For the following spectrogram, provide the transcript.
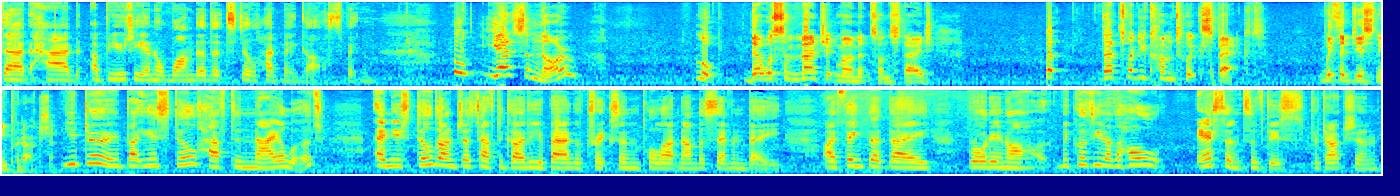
that had a beauty and a wonder that still had me gasping. Well, yes and no. Look, there were some magic moments on stage, but that's what you come to expect with a Disney production. You do, but you still have to nail it. And you still don't just have to go to your bag of tricks and pull out number 7B. I think that they brought in a. Because, you know, the whole essence of this production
